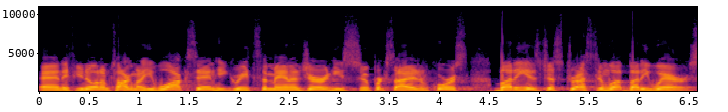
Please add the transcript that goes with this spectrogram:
And if you know what I'm talking about, he walks in, he greets the manager, and he's super excited. And of course, Buddy is just dressed in what Buddy wears,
